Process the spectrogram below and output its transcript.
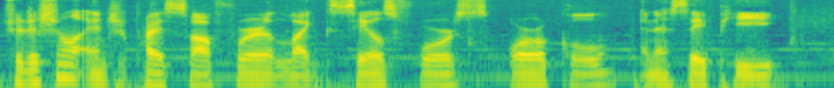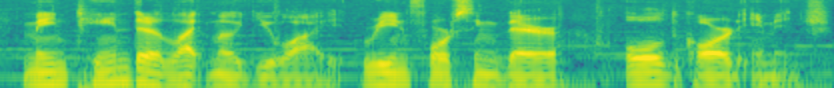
Traditional enterprise software like Salesforce, Oracle, and SAP maintain their light mode UI, reinforcing their old guard image.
